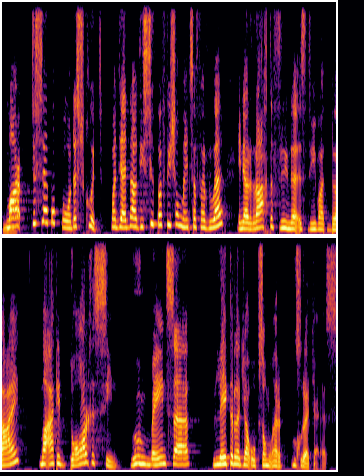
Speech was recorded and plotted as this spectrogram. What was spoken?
maar dis sê ek ook voor, dis goed. Want jy nou die superficial mense verloor en jou regte vriende is die wat bly, maar ek het daar gesien hoe mense letterlik jou opsom oor hoe groot jy is.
